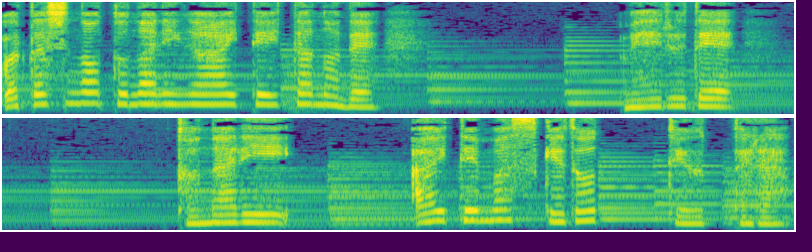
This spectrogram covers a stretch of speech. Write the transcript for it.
私の隣が空いていたのでメールで「隣空いてますけど」って打ったら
